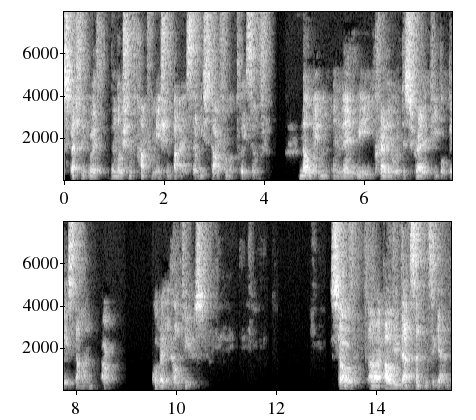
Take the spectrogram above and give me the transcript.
Especially with the notion of confirmation bias, that we start from a place of knowing and then we credit or discredit people based on our already held views. So uh, I'll read that sentence again.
